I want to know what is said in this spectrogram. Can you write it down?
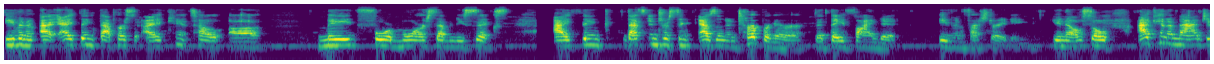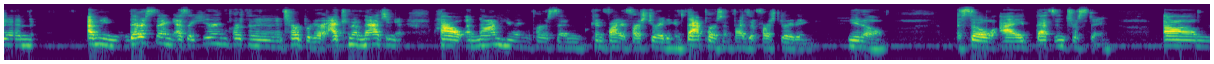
even I, I think that person I can't tell uh made for more 76 I think that's interesting as an interpreter that they find it even frustrating you know so I can imagine I mean, they're saying as a hearing person and an interpreter, I can imagine how a non-hearing person can find it frustrating if that person finds it frustrating, you know. So I that's interesting. Um,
